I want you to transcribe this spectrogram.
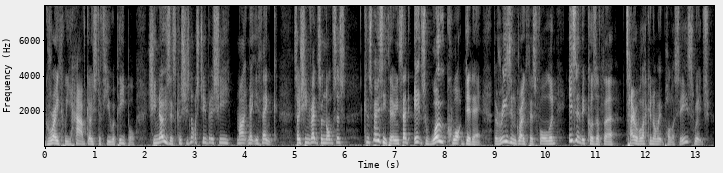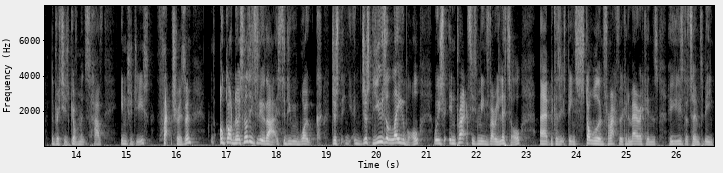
growth we have goes to fewer people. She knows this because she's not as stupid as she might make you think. So she invents a nonsense conspiracy theory and said it's woke what did it. The reason growth has fallen isn't because of the terrible economic policies which the British governments have introduced, Thatcherism. Oh God, no! It's nothing to do with that. It's to do with woke. Just, just use a label, which in practice means very little, uh, because it's been stolen from African Americans who use the term to be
